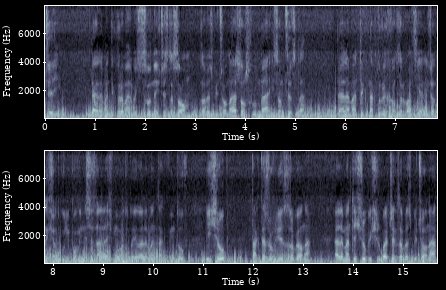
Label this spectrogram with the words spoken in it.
Czyli te elementy, które mają być schludne i czyste są zabezpieczone, są schludne i są czyste. Te elementy, na których konserwacji ani żadnych środków nie powinny się znaleźć, mowa tutaj o elementach gwintów i śrub, tak też również jest zrobione. Elementy śrub i śrubeczek zabezpieczone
